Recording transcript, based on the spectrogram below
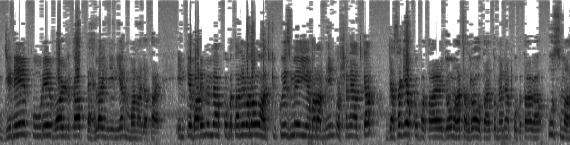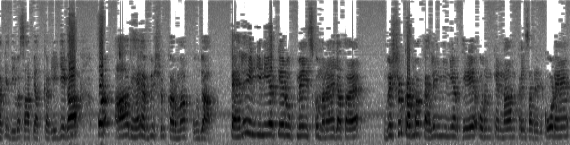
जिन्हें पूरे वर्ल्ड का पहला इंजीनियर माना जाता है। इनके बारे में मैं आपको बताने वाला हूँ आज की क्विज में। ये हमारा मेन क्वेश्चन है आज का। जैसा कि आपको पता है, जो वहाँ चल रहा होता है तो मैंने आपको बताया उस माह के दिवस आप याद कर लीजिएगा। और आज है विश्वकर्मा पूजा। पहले इंजीनियर के रूप में इसको मनाया जाता है। विश्वकर्मा पहले इंजीनियर थे और उनके नाम कई सारे रिकॉर्ड हैं।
